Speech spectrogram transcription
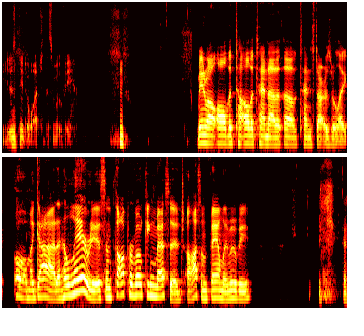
You just need to watch this movie. Meanwhile, all the t- all the ten out of uh, ten stars were like, "Oh my god, a hilarious and thought provoking message, awesome family movie, Yeah,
